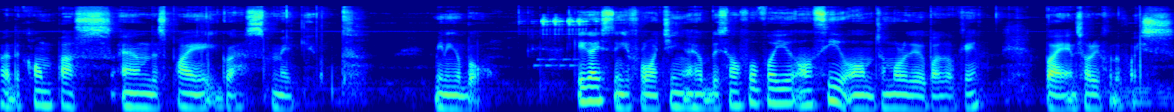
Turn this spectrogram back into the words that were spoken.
But the compass and the spyglass make it meaningable. Okay guys thank you for watching. I hope this helpful for you. I'll see you on tomorrow day puzzle okay. Bye and sorry for the voice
